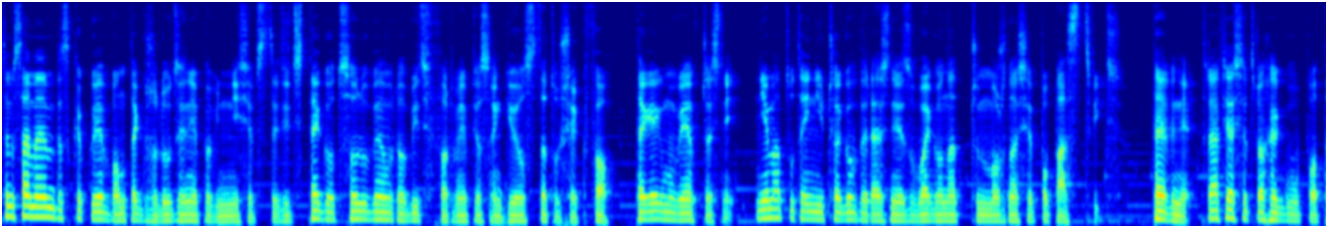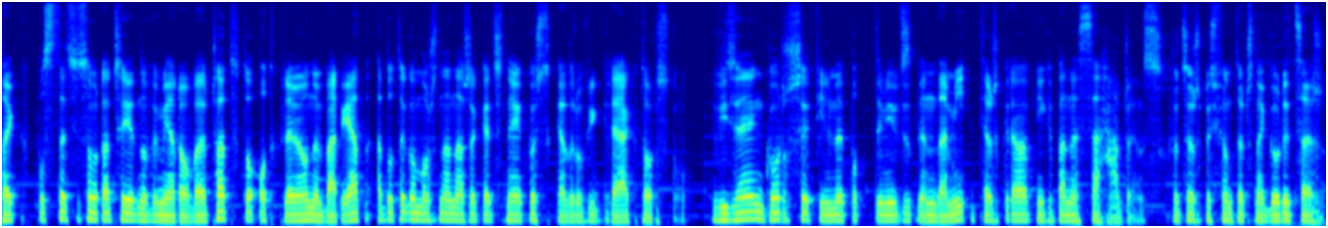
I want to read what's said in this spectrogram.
Tym samym wyskakuje wątek, że ludzie nie powinni się wstydzić tego, co lubią robić w formie piosenki o statusie quo. Tak jak mówiłem wcześniej, nie ma tutaj niczego wyraźnie złego, nad czym można się popastwić. Pewnie, trafia się trochę głupotek, postacie są raczej jednowymiarowe, czat to odklejony wariat, a do tego można narzekać na jakość kadrów i grę aktorską. Widziałem gorsze filmy pod tymi względami i też grała w nich Vanessa Hudgens, chociażby Świątecznego Rycerza.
